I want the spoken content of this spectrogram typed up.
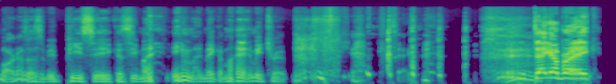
Marcos has to be PC because he might he might make a Miami trip. yeah, exactly. Take a break.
